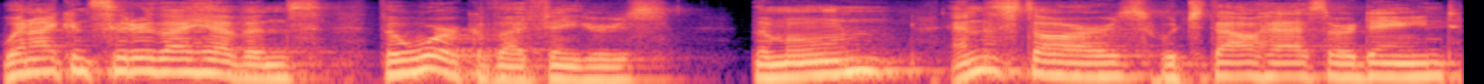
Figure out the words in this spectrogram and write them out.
When I consider thy heavens, the work of thy fingers, the moon and the stars which thou hast ordained,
